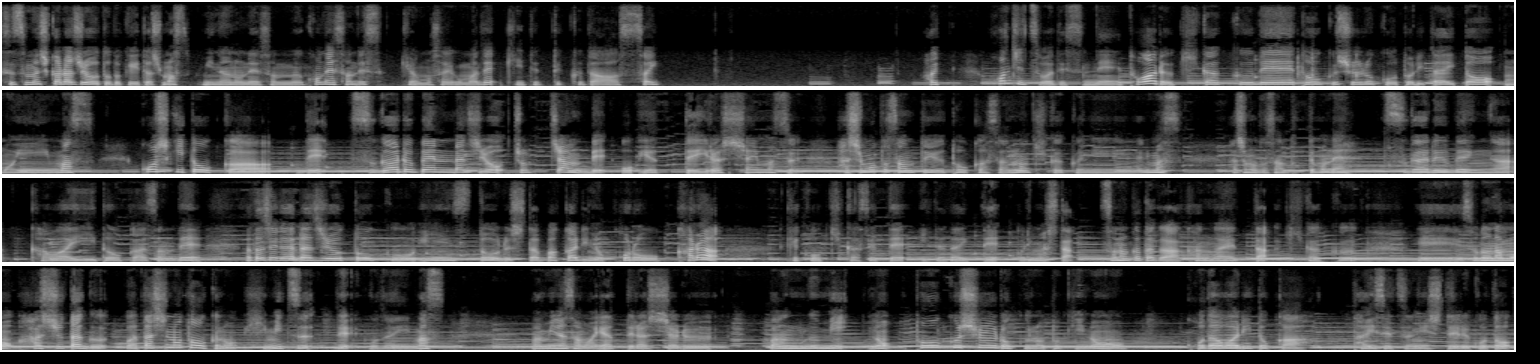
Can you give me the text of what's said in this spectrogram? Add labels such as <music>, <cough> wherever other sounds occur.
すすむしかラジオをお届けいたします。みんなの姉さん、むこ姉さんです。今日も最後まで聞いてってください。はい。本日はですね、とある企画でトーク収録を撮りたいと思います。公式トーカーで津軽弁ラジオちょっちゃんべをやっていらっしゃいます橋本さんというトーカーさんの企画になります橋本さんとってもね津軽弁が可愛いトーカーさんで私がラジオトークをインストールしたばかりの頃から結構聞かせていただいておりました。その方が考えた企画、えーその名も「ハッシュタグ私のトークの秘密」でございます。まあ、皆様やってらっしゃる番組のトーク収録の時のこだわりとか大切にしてること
